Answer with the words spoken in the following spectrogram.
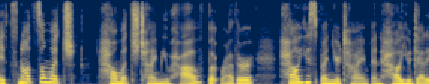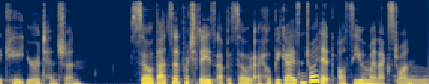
It's not so much how much time you have, but rather how you spend your time and how you dedicate your attention. So that's it for today's episode. I hope you guys enjoyed it. I'll see you in my next one.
